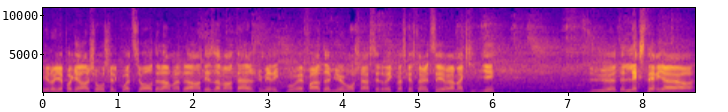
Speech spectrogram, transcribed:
Et là, il n'y a pas grand-chose que le quatuor de l'Armada en désavantage numérique pouvait faire de mieux, mon cher Cédric, parce que c'est un tir vraiment qui vient du, de l'extérieur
